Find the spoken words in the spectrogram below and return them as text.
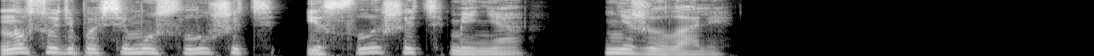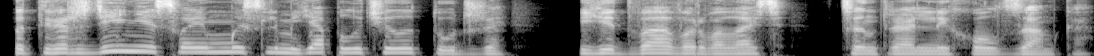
Но, судя по всему, слушать и слышать меня не желали. Подтверждение своим мыслям я получила тут же, едва ворвалась в центральный холл замка.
